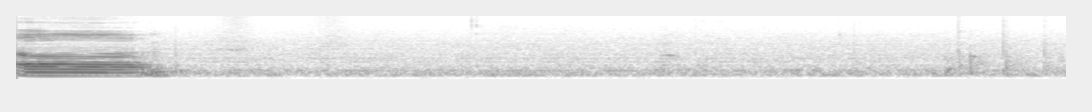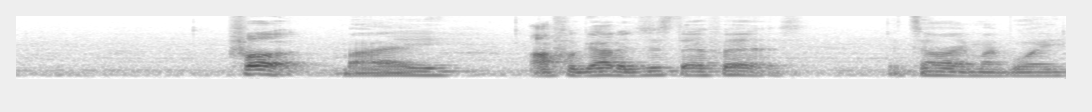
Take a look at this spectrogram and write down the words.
Um. Fuck. My I forgot it just that fast. it's alright, my boy.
